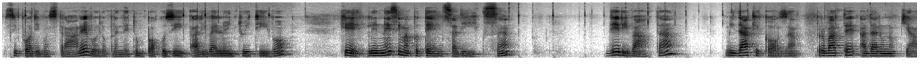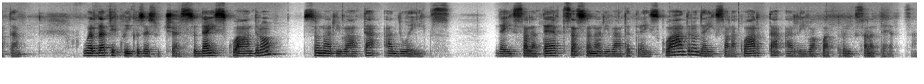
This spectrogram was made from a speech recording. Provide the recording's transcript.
si può dimostrare, voi lo prendete un po' così a livello intuitivo, che l'ennesima potenza di x derivata mi dà che cosa? Provate a dare un'occhiata. Guardate qui cosa è successo. Da x quadro sono arrivata a 2x. Da x alla terza sono arrivata a 3x quadro, da x alla quarta arrivo a 4x alla terza.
